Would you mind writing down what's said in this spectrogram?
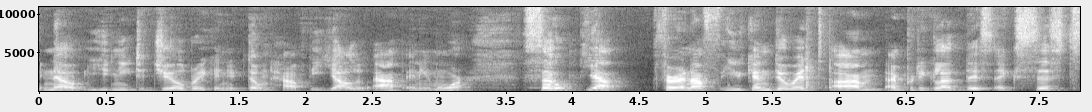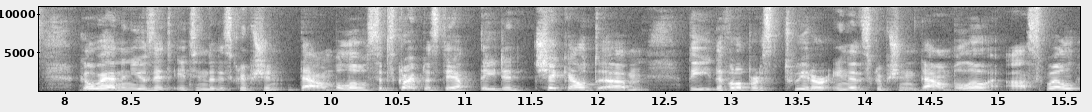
and now you need to jailbreak and you don't have the Yalu app anymore. So yeah, fair enough, you can do it. Um, I'm pretty glad this exists. Go ahead and use it. It's in the description down below. Subscribe to stay updated. Check out um, the developer's Twitter in the description down below as well.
